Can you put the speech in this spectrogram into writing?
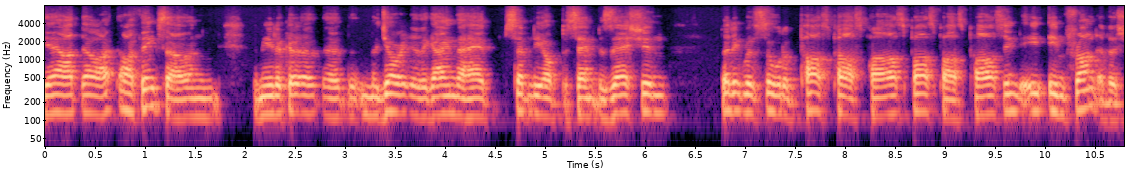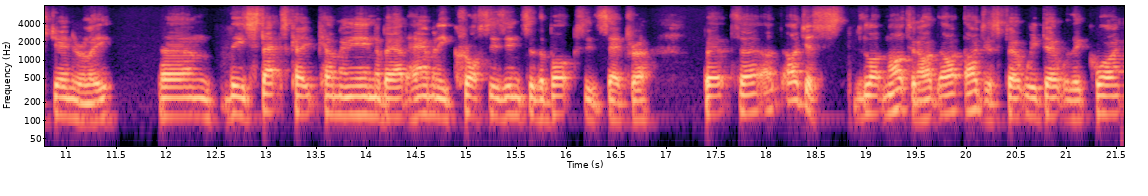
yeah, I, I, think so. And when you look at uh, the majority of the game, they had 70 odd percent possession, but it was sort of pass, pass, pass, pass, pass, pass in, in front of us generally. Um, these stats keep coming in about how many crosses into the box, etc. But uh, I, I, just, like Martin, I, I, just felt we dealt with it quite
